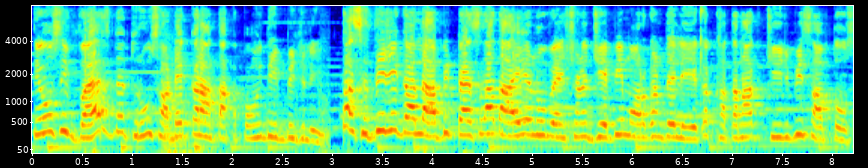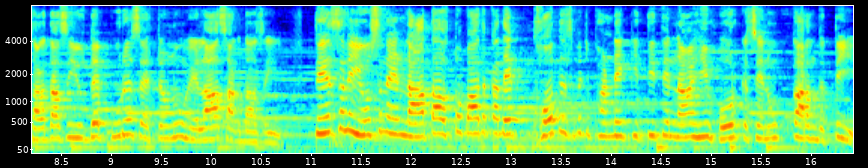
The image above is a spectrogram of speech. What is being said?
ਤੇ ਉਹ ਸੀ ਵਾਇਰਸ ਦੇ ਥਰੂ ਸਾਡੇ ਘਰਾਂ ਤੱਕ ਪਹੁੰਚਦੀ ਬਿਜਲੀ। ਤਾਂ ਸਿੱਧੀ ਜੀ ਗੱਲ ਆ ਵੀ ਟੈਸਲਾ ਦਾ ਇਹ ਇਨੋਵੇਸ਼ਨ ਜੇਪੀ ਮਾਰਗਨ ਦੇ ਲਈ ਇੱਕ ਖਤਰਨਾਕ ਚੀਜ਼ ਵੀ ਸਾਬਤ ਹੋ ਸਕਦਾ ਸੀ, ਉਸਦੇ ਪੂਰੇ ਸਿਸਟਮ ਨੂੰ ਹਿਲਾ ਸਕਦਾ ਸੀ। ਤੇ ਇਸ ਲਈ ਉਸਨੇ ਨਾ ਤਾਂ ਉਸ ਤੋਂ ਬਾਅਦ ਕਦੇ ਖੁਦ ਇਸ ਵਿੱਚ ਫੰਡਿੰਗ ਕੀਤੀ ਤੇ ਨਾ ਹੀ ਹੋਰ ਕਿਸੇ ਨੂੰ ਕਰਨ ਦਿੱਤੀ।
